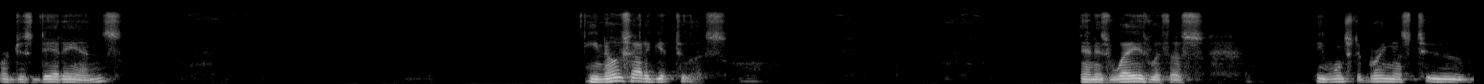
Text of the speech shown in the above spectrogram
are just dead ends. He knows how to get to us. And his ways with us, he wants to bring us to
